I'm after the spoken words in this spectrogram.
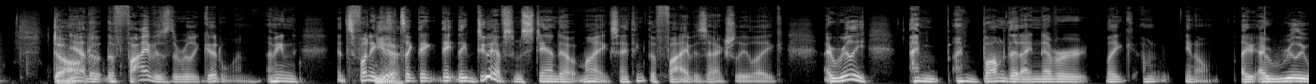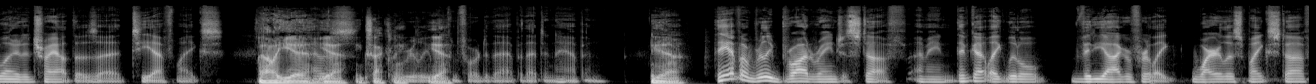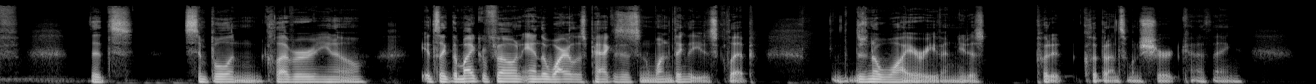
dark. yeah. The the five is the really good one. I mean, it's funny because Yeah. it's like they, they they do have some standout mics. I think the five is actually like I really I'm I'm bummed that I never like I'm you know I, I really wanted to try out those uh, TF mics. oh yeah, yeah, exactly. Really yeah, looking forward to that, but that didn't happen. yeah. They have a really broad range of stuff. I mean, they've got like little videographer, like wireless mic stuff that's simple and clever, you know. It's like the microphone and the wireless packages in one thing that you just clip. There's no wire even. You just put it, clip it on someone's shirt, kind of thing,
